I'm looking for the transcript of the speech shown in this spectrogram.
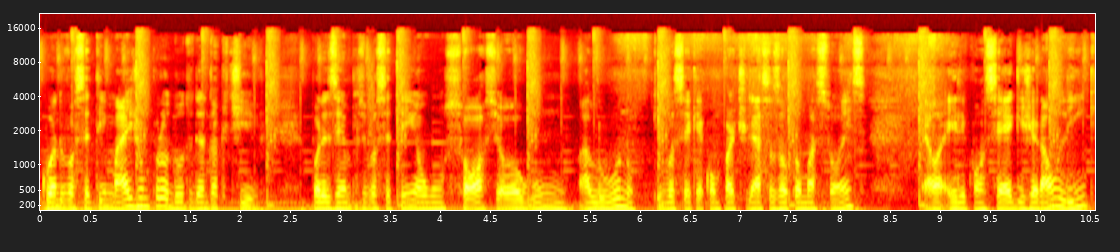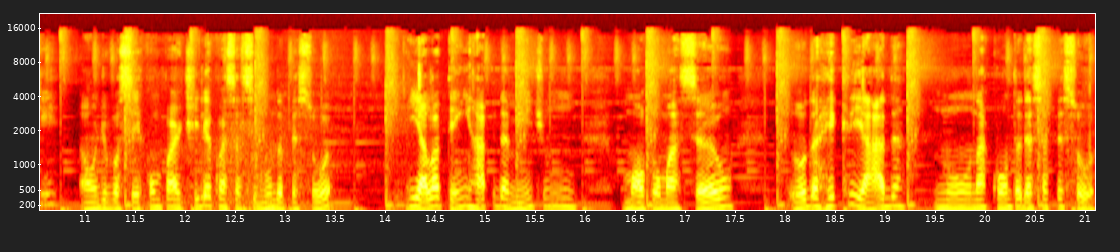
quando você tem mais de um produto dentro do Active. Por exemplo, se você tem algum sócio ou algum aluno que você quer compartilhar essas automações, ele consegue gerar um link onde você compartilha com essa segunda pessoa e ela tem rapidamente um, uma automação toda recriada no, na conta dessa pessoa.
